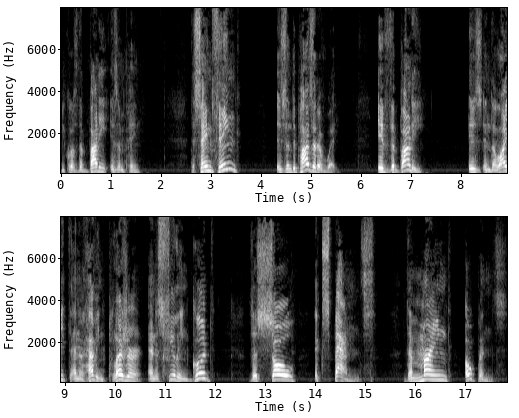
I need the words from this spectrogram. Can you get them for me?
because the body is in pain. The same thing is in the positive way. If the body is in the light and having pleasure and is feeling good, the soul expands, the mind opens.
